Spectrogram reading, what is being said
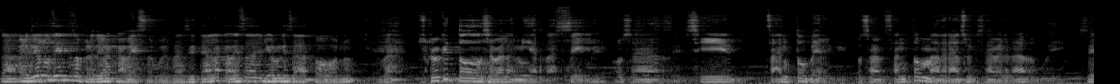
O sea, perdió los dientes o perdió la cabeza, güey. O sea, si te da la cabeza, yo creo que se da todo, ¿no? O sea, Pues creo que todo se va a la mierda. Sí, güey. O sea, Sí, sí, santo verga. O sea, santo madrazo que sea verdad, güey. Sí.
